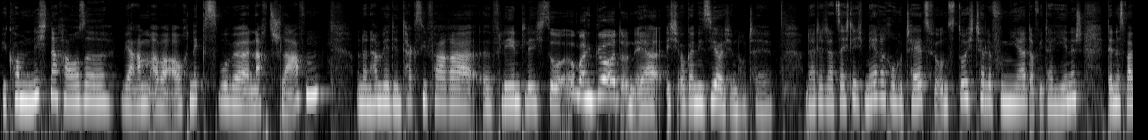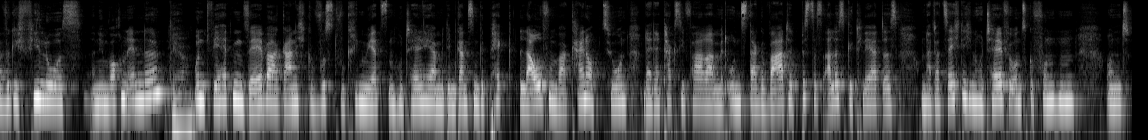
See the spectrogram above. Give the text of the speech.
wir kommen nicht nach Hause. Wir haben aber auch nichts, wo wir nachts schlafen. Und dann haben wir den Taxifahrer äh, flehentlich so, oh mein Gott, und er, ich organisiere euch ein Hotel. Und da hat er tatsächlich mehrere Hotels für uns durchtelefoniert auf Italienisch, denn es war wirklich viel los an dem Wochenende. Ja. Und wir hätten selber gar nicht gewusst, wo kriegen wir jetzt ein Hotel her. Mit dem ganzen Gepäck laufen war keine Option. Und da hat der Taxifahrer mit uns da gewartet, bis das alles geklärt ist und hat tatsächlich ein Hotel für uns gefunden. Und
